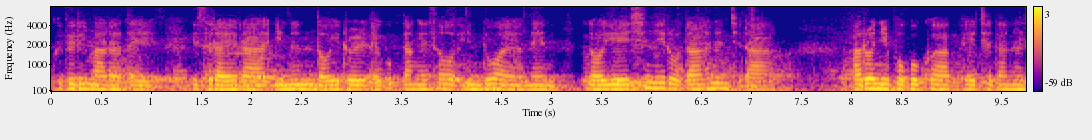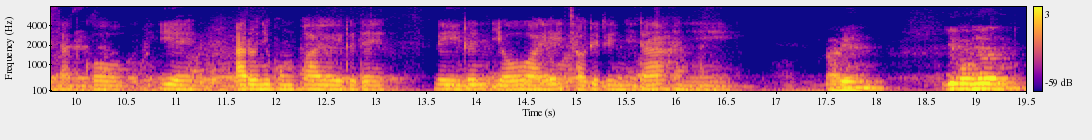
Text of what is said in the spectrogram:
그들이 말하되 이스라엘아 이는 너희를 애굽 땅에서 인도하여 낸 너희의 신이로다 하는지라 아론이 보고 그 앞에 제단을 쌓고 이에 아론이 공포하여 이르되 내일은 여호와의 절이리니라 하니 아멘. 이게 보면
